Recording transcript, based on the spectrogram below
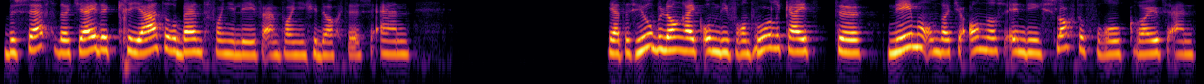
beseft dat jij de creator bent van je leven en van je gedachten. En ja, het is heel belangrijk om die verantwoordelijkheid te nemen, omdat je anders in die slachtofferrol kruipt en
